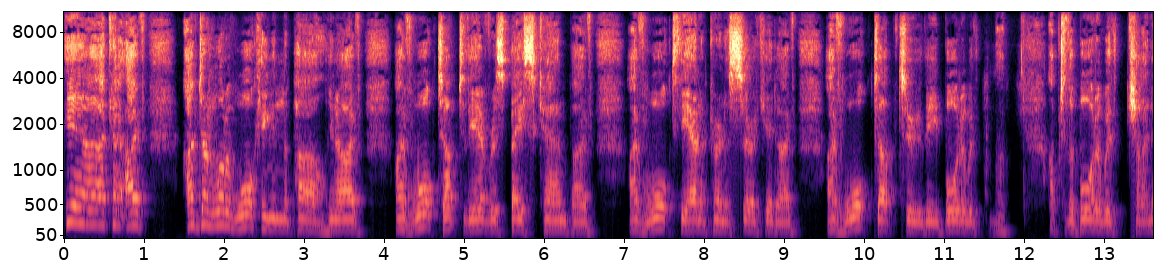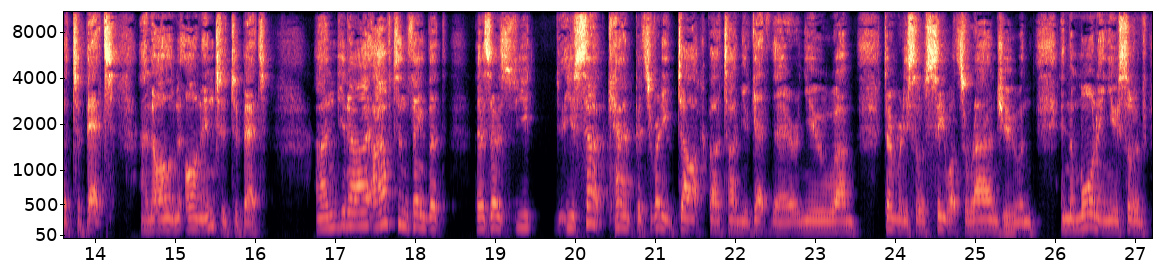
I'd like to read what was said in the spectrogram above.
Yeah okay i've i've done a lot of walking in nepal. You know i've i've walked up to the everest base camp. I've i've walked the annapurna circuit. I've i've walked up to the border with uh, up to the border with china tibet and on, on into Tibet. And, you know, I, I often think that there's those, you, you set up camp, it's already dark by the time you get there and you um, don't really sort of see what's around you. And in the morning, you sort of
